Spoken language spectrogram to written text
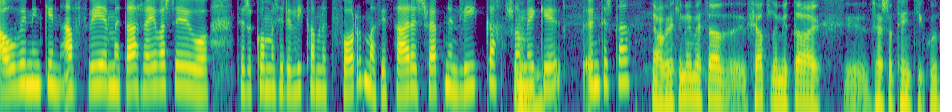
ávinningin af því um þetta að reyfa sig og þess að koma sér í líkamlegt form að því það er svefnin líka svo mm -hmm. mikið undirstað. Já, við ætlum einmitt að fjallum í dag þessa tengingu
